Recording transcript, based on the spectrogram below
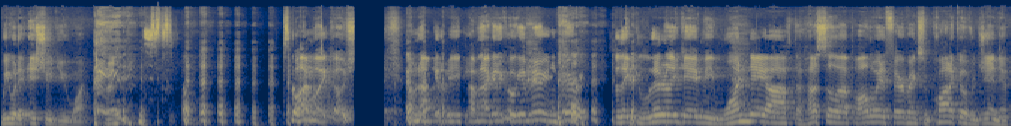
we would have issued you one, right? so, so, I'm like, oh, shit, I'm not gonna be, I'm not gonna go get married in Fairbanks. So they literally gave me one day off to hustle up all the way to Fairbanks from Quantico, Virginia.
